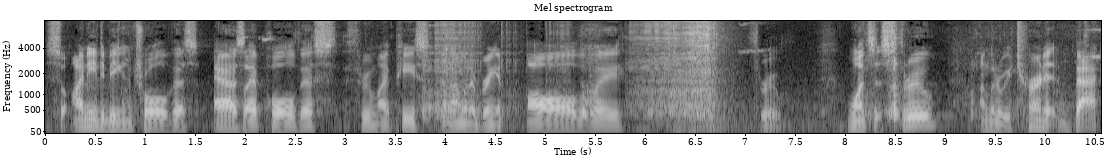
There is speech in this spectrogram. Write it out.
So I need to be in control of this as I pull this through my piece and I'm gonna bring it all the way through. Once it's through, I'm gonna return it back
